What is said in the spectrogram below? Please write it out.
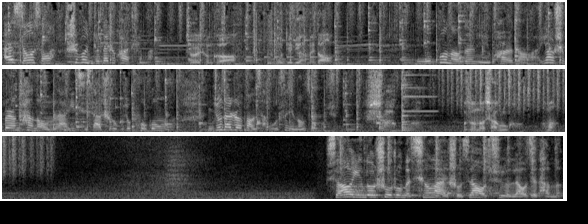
哎，行了行了，师傅你就在这块停吧。这位乘客，目的地还没到呢。我不能跟你一块儿到啊，要是被人看到我们俩一起下车，不就破功了？你就在这放下，我自己能走过去。傻瓜，我送你到下个路口。好吗？想要赢得受众的青睐，首先要去了解他们。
